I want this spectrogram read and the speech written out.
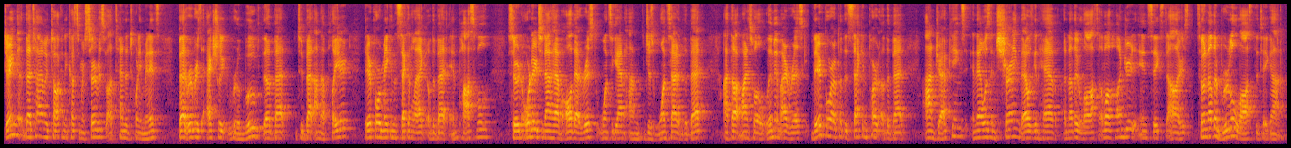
During that time of talking to customer service, about 10 to 20 minutes, BetRivers actually removed the bet to bet on that player, therefore making the second leg of the bet impossible. So in order to not have all that risk once again on just one side of the bet, I thought might as well limit my risk. Therefore, I put the second part of the bet on DraftKings and that was ensuring that I was gonna have another loss of $106. So another brutal loss to take on.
